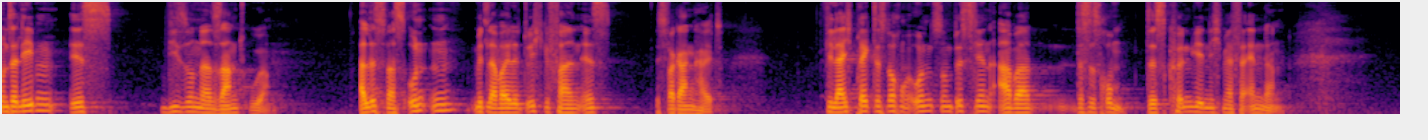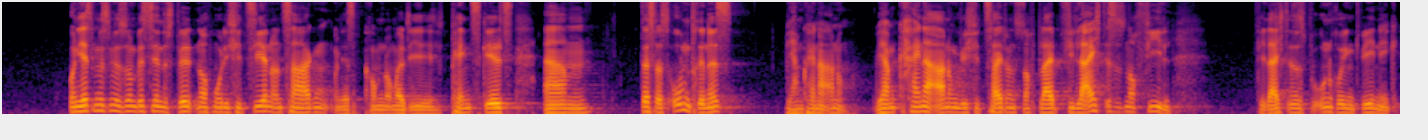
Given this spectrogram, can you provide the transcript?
Unser Leben ist wie so eine Sanduhr. Alles, was unten mittlerweile durchgefallen ist, ist Vergangenheit. Vielleicht prägt es noch uns so ein bisschen, aber das ist rum. Das können wir nicht mehr verändern. Und jetzt müssen wir so ein bisschen das Bild noch modifizieren und sagen, und jetzt kommen nochmal die Paint Skills, ähm, das, was oben drin ist, wir haben keine Ahnung. Wir haben keine Ahnung, wie viel Zeit uns noch bleibt. Vielleicht ist es noch viel. Vielleicht ist es beunruhigend wenig.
